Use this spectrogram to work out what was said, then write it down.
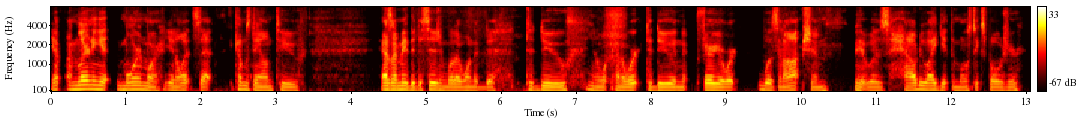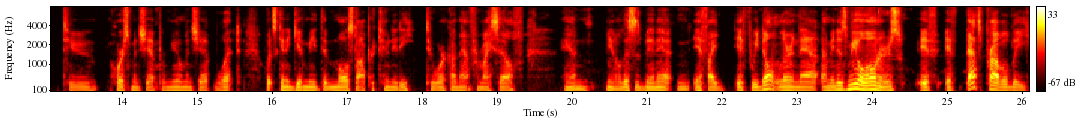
Yep, I'm learning it more and more. You know, it's that it comes down to as I made the decision what I wanted to to do, you know, what kind of work to do, and farrier work was an option. It was how do I get the most exposure to horsemanship or mulemanship? What what's going to give me the most opportunity to work on that for myself? And you know, this has been it. And if I if we don't learn that, I mean, as mule owners, if if that's probably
